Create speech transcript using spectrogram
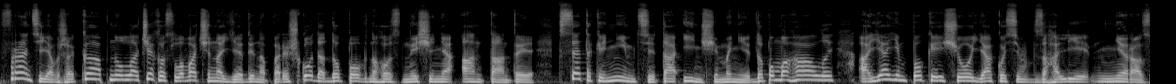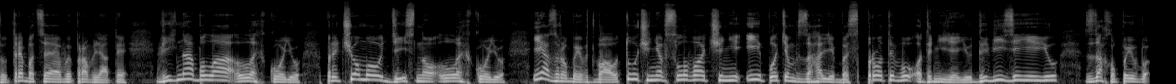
Франція вже капнула, Чехословаччина єдина перешкода до повного знищення Антанти. Все-таки німці та інші мені допомагали, а я їм поки що якось взагалі ні разу. Треба це виправляти. Війна була легкою, причому дійсно легкою. Я зробив два оточення в Словаччині і потім, взагалі, без спротиву однією дивізією захопив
